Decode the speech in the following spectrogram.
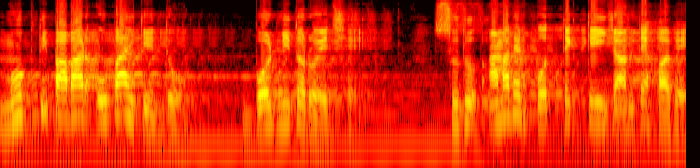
মুক্তি পাবার উপায় কিন্তু বর্ণিত রয়েছে। শুধু আমাদের প্রত্যেককেই জানতে হবে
